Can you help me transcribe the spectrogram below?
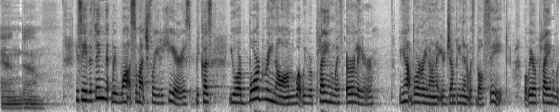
And um, you see, the thing that we want so much for you to hear is because you're bordering on what we were playing with earlier. You're not bordering on it, you're jumping in it with both feet. What we were playing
